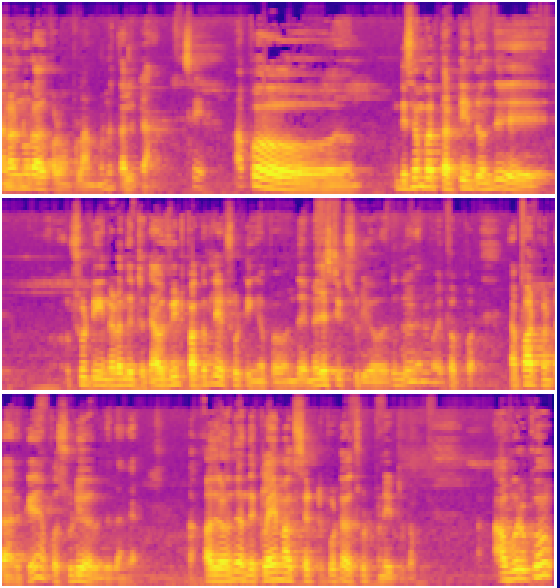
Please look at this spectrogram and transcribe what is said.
அதனால் நூறாவது படம் பிளான் பண்ணி தள்ளிட்டாங்க. அப்போது டிசம்பர் தேர்ட்டீன்த் வந்து ஷூட்டிங் நடந்துட்டு இருக்கு அவர் வீட்டு பக்கத்துலேயே ஷூட்டிங் அப்போ வந்து மெஜஸ்டிக் ஸ்டுடியோ இருந்தது. அப்போ இப்போ அப்பார்ட்மெண்ட்டாக இருக்குது அப்போ ஸ்டுடியோ இருந்தது அங்கே. அதில் வந்து அந்த கிளைமாக்ஸ் செட் போட்டு அதை ஷூட் பண்ணிட்டு இருக்கோம் அவருக்கும்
